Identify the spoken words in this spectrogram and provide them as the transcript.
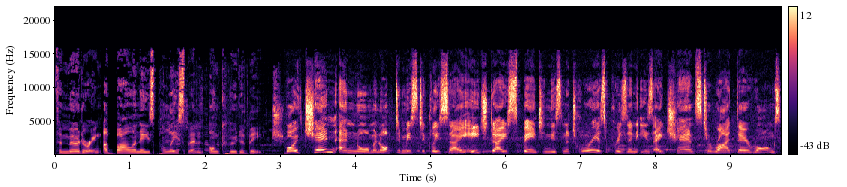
for murdering a Balinese policeman on Kuta Beach. Both Chen and Norman optimistically say each day spent in this notorious prison is a chance to right their wrongs.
